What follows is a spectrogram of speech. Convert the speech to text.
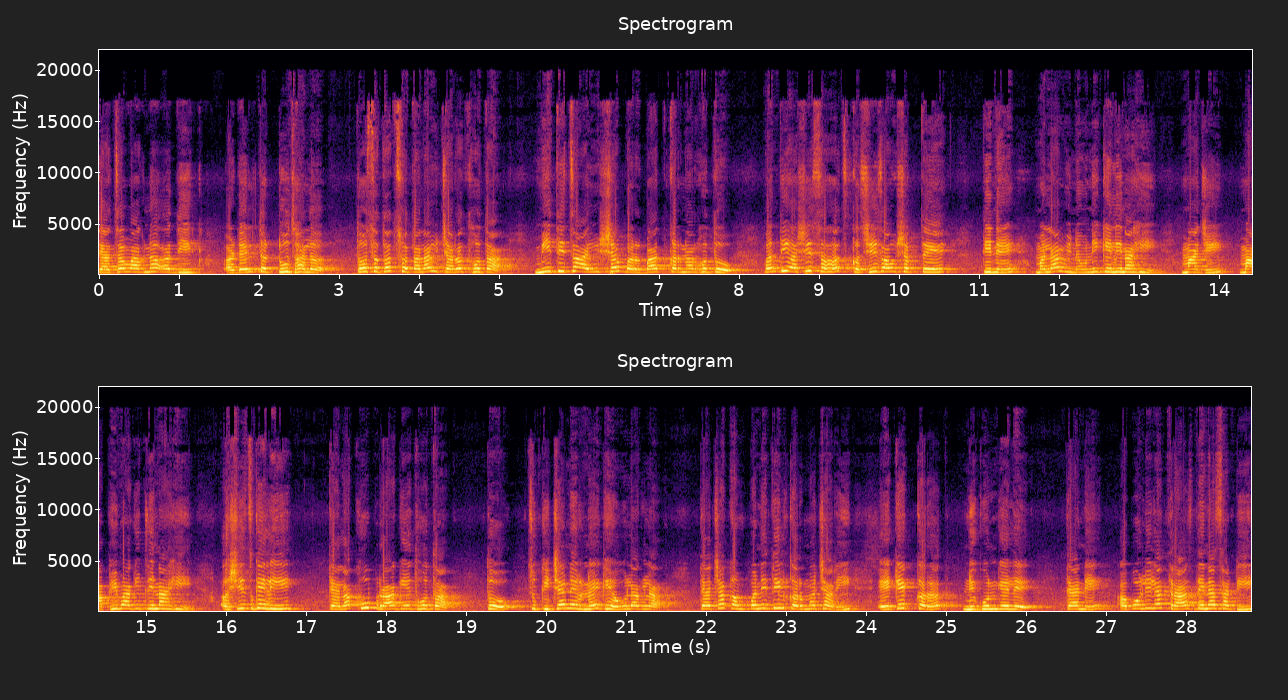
त्याचं वागणं अधिक अडेल तट्टू झालं. तो सतत स्वतःला विचारत होता मी तिचं आयुष्य बर्बाद करणार होतो पण ती अशी सहज कशी जाऊ शकते? तिने मला विनवणी केली नाही माझी माफी मागितली नाही अशीच गेली? त्याला खूप राग येत होता. तो चुकीचे निर्णय घेऊ लागला. त्याच्या कंपनीतील कर्मचारी एक एक करत निघून गेले. त्याने अबोलीला त्रास देण्यासाठी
